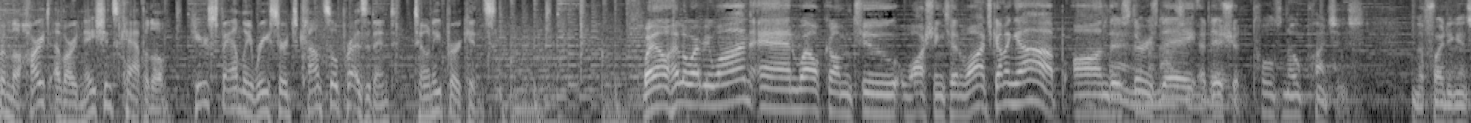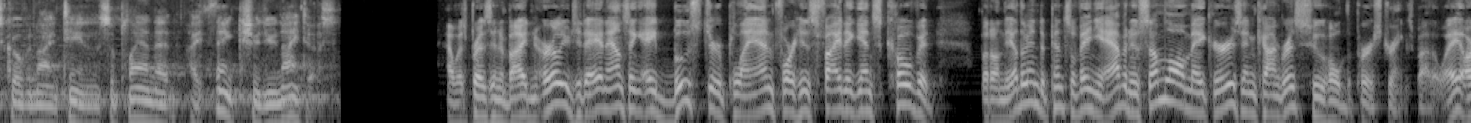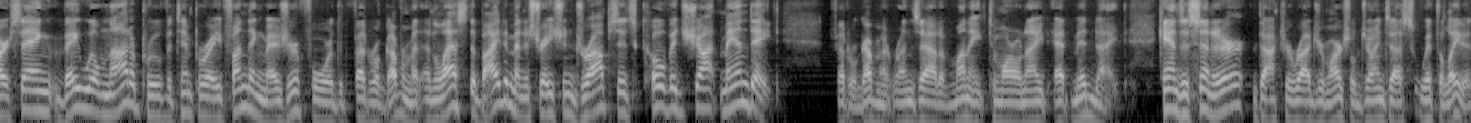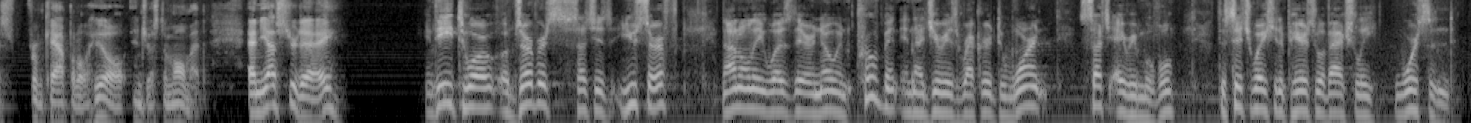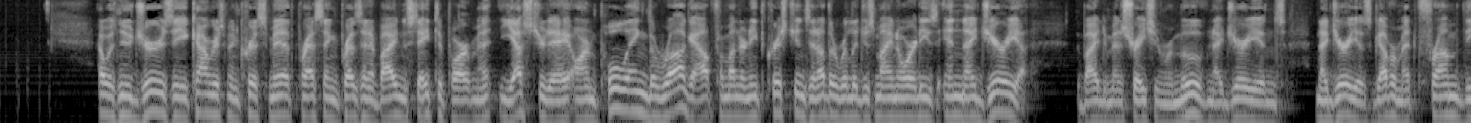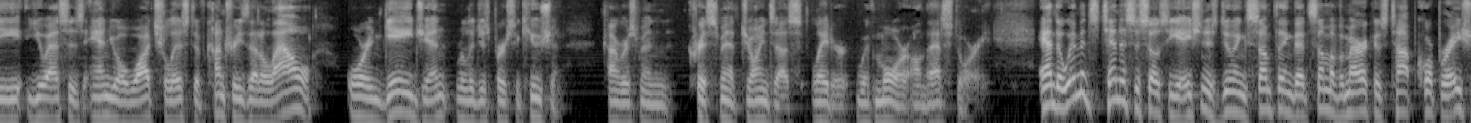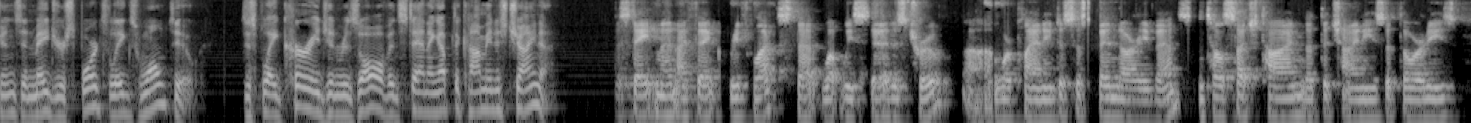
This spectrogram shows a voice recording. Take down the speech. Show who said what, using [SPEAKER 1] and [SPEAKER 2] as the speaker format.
[SPEAKER 1] From the heart of our nation's capital, here's Family Research Council President Tony Perkins.
[SPEAKER 2] Well, hello everyone, and welcome to Washington Watch. Coming up on this Thursday edition,
[SPEAKER 3] pulls no punches in the fight against COVID 19, and it's a plan that I think should unite us.
[SPEAKER 2] That was President Biden earlier today announcing a booster plan for his fight against COVID. But on the other end of Pennsylvania Avenue, some lawmakers in Congress, who hold the purse strings, by the way, are saying they will not approve a temporary funding measure for the federal government unless the Biden administration drops its COVID shot mandate. The federal government runs out of money tomorrow night at midnight. Kansas Senator Dr. Roger Marshall joins us with the latest from Capitol Hill in just a moment. And yesterday,
[SPEAKER 4] Indeed, to our observers such as USCIRF, not only was there no improvement in Nigeria's record to warrant such a removal, the situation appears to have actually worsened.
[SPEAKER 2] That was New Jersey Congressman Chris Smith pressing President Biden's State Department yesterday on pulling the rug out from underneath Christians and other religious minorities in Nigeria. The Biden administration removed Nigerians Nigeria's government from the U.S.'s annual watch list of countries that allow or engage in religious persecution. Congressman Chris Smith joins us later with more on that story. And the Women's Tennis Association is doing something that some of America's top corporations and major sports leagues won't do display courage and resolve in standing up to communist China.
[SPEAKER 5] The statement, I think, reflects that what we said is true. Uh, we're planning to suspend our events until such time that the Chinese authorities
